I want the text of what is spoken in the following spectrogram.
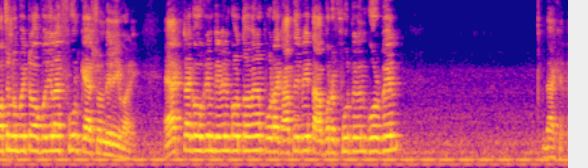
পঁচানব্বইটা উপজেলায় ফুল ক্যাশ অন ডেলিভারি এক টাকা অগ্রিম পেমেন্ট করতে হবে না প্রোডাক্ট হাতে পেয়ে তারপরে ফুল পেমেন্ট করবেন। দেখেন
